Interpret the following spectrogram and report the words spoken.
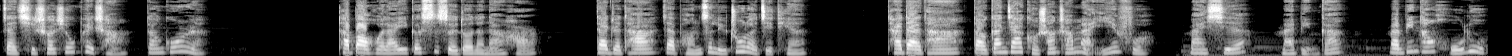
在汽车修配厂当工人。他抱回来一个四岁多的男孩，带着他在棚子里住了几天。他带他到甘家口商场买衣服、买鞋、买饼干、买冰糖葫芦。”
